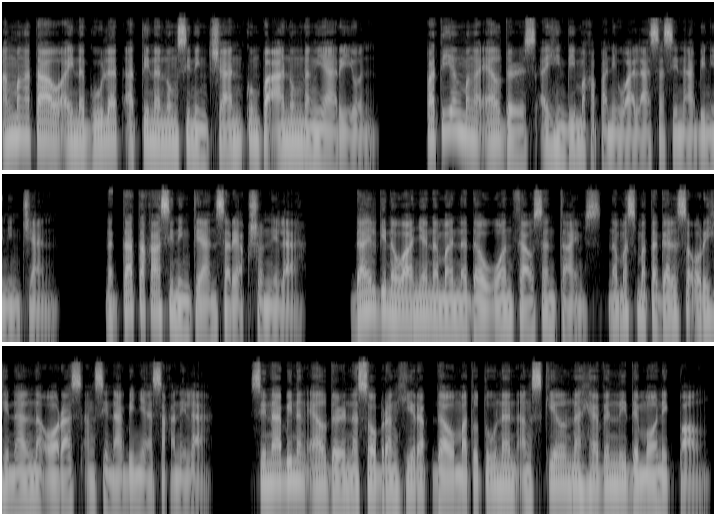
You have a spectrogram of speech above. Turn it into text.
Ang mga tao ay nagulat at tinanong si Ning Tian kung paanong nangyari yun. Pati ang mga elders ay hindi makapaniwala sa sinabi ni Ning Tian. Nagtataka si Ning Tian sa reaksyon nila. Dahil ginawa niya naman na daw 1,000 times na mas matagal sa orihinal na oras ang sinabi niya sa kanila. Sinabi ng elder na sobrang hirap daw matutunan ang skill na Heavenly Demonic Palm.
